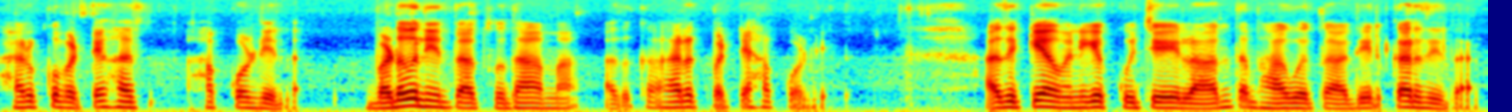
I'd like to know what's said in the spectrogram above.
ಹರಕು ಬಟ್ಟೆ ಹಸ್ ಹಾಕ್ಕೊಂಡಿದ್ದ ಬಡವನಿದ್ದ ಸುಧಾಮ ಅದಕ್ಕೆ ಹರಕು ಬಟ್ಟೆ ಹಾಕ್ಕೊಂಡಿದ್ದ ಅದಕ್ಕೆ ಅವನಿಗೆ ಕುಚೇಲ ಅಂತ ಭಾಗವತಾದಿಯಲ್ಲಿ ಕರೆದಿದ್ದಾರೆ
